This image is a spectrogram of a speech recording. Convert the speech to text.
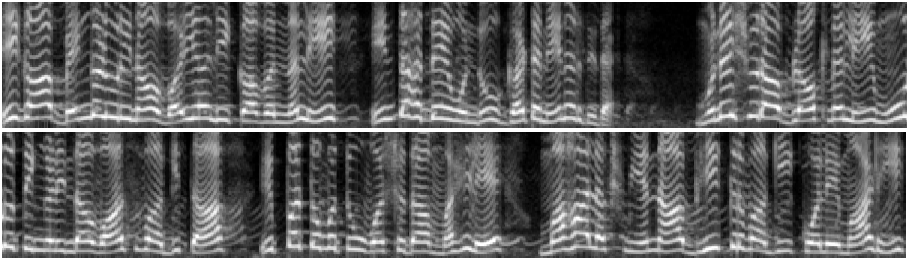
ಈಗ ಬೆಂಗಳೂರಿನ ವೈಯಾಲಿ ಕಾವಲ್ನಲ್ಲಿ ಇಂತಹದ್ದೇ ಒಂದು ಘಟನೆ ನಡೆದಿದೆ. ಮುನೇಶ್ವರ ಬ್ಲಾಕ್ನಲ್ಲಿ ಮೂರು ತಿಂಗಳಿಂದ ವಾಸವಾಗಿದ್ದ ಇಪ್ಪತ್ತೊಂಬತ್ತು ವರ್ಷದ ಮಹಿಳೆ ಮಹಾಲಕ್ಷ್ಮಿಯನ್ನ ಭೀಕರವಾಗಿ ಕೊಲೆ ಮಾಡಿ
